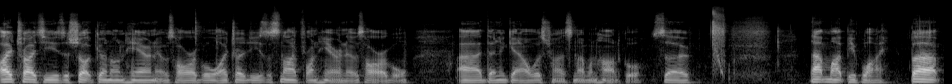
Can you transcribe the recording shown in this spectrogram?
I tried to use a shotgun on here and it was horrible. I tried to use a sniper on here and it was horrible. Uh, then again, I was trying to snipe on hardcore, so that might be why. But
